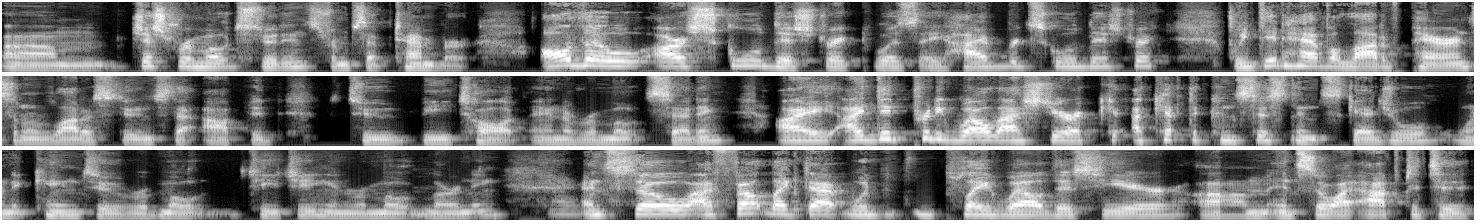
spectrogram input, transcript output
um, just remote students from September. Although our school district was a hybrid school district, we did have a lot of parents and a lot of students that opted to be taught in a remote setting. I, I did pretty well last year. I, I kept a consistent schedule when it came to remote teaching and remote mm-hmm. learning. And so I felt like that would play well this year. Um, and so I opted to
